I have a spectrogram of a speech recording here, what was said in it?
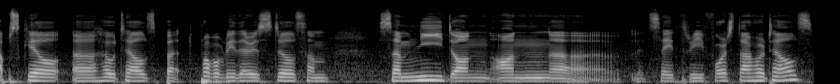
upscale uh, hotels, but probably there is still some some need on on uh, let's say three four star hotels.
